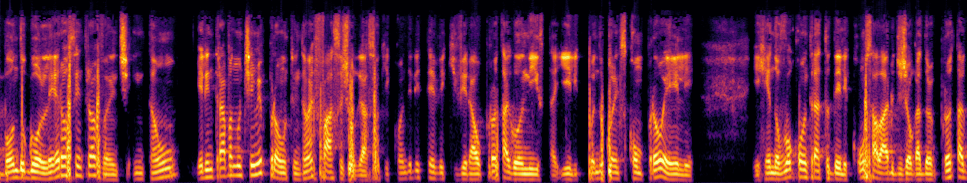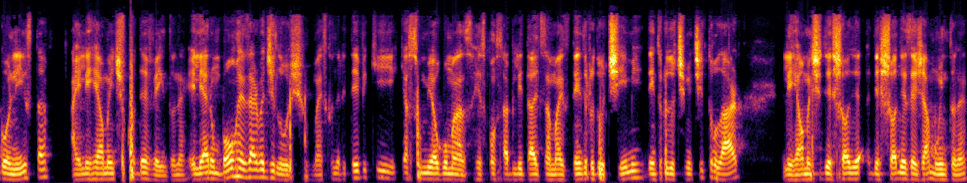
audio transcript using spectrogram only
bom do goleiro ao centroavante. Então, ele entrava no time pronto, então é fácil jogar. Só que quando ele teve que virar o protagonista e ele, quando o Corinthians comprou ele e renovou o contrato dele com o salário de jogador protagonista, aí ele realmente ficou devendo, né? Ele era um bom reserva de luxo, mas quando ele teve que, que assumir algumas responsabilidades a mais dentro do time, dentro do time titular, ele realmente deixou, deixou a desejar muito, né?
